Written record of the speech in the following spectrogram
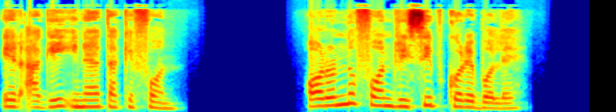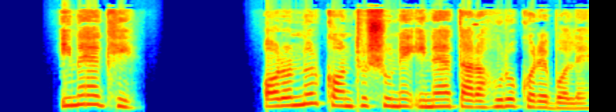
এর আগেই ইনায়া তাকে ফোন। অরণ্য ফোন রিসিভ করে বলে, ইনায়া ঘি। অরণ্যর কণ্ঠ শুনে ইনায়া তাড়াহুড়ো করে বলে,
